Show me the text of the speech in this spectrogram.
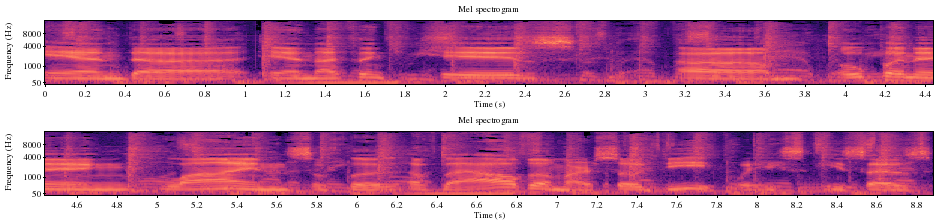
and uh, and I think his um, opening lines of the of the album are so deep. When he, he says,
